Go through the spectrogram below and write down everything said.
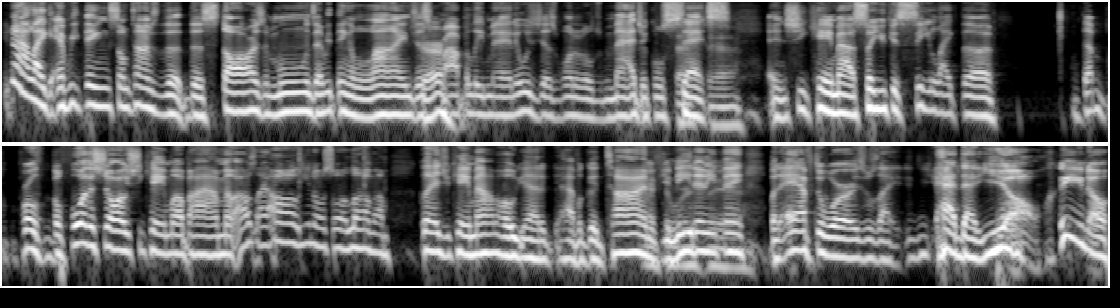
you know how like everything. Sometimes the the stars and moons, everything aligned just Sure. properly. Man, it was just one of those magical sets. yeah. And she came out, so you could see like the that both before the show she came up. I, I'm- was like, oh, you know, so love. I'm glad you came out. I hope you had a, have a good time. if you need anything, yeah. but afterwards it was like had that yo, you know,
